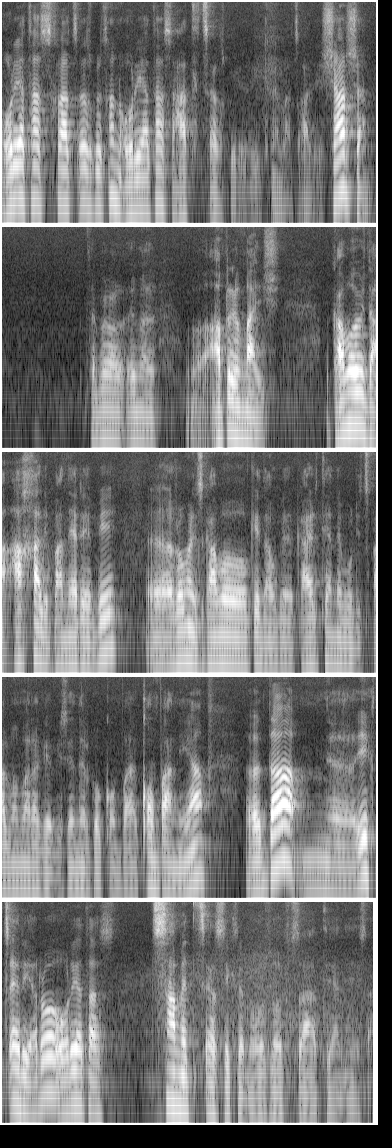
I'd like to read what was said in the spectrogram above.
2009 წელს გვითხან 2010 წელს იქნება წყალი. შარშან აპრილ-მაისში გამოვიდა ახალი ბანერები რომელიც გამოკიდა უკვე გაერთიანებული წყალმომარაგების ენერგო კომპანია და იქ წერია რომ 2013 წელს იქნება 24 საათიანი ესა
